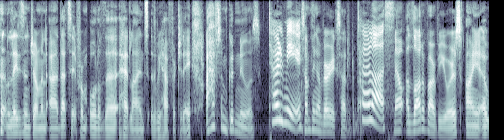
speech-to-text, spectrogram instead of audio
ladies and gentlemen, uh, that's it from all of the headlines that we have for today. I have some good news. Tell me. Something I'm very excited about. Tell us. Now, a lot of our viewers, I uh,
